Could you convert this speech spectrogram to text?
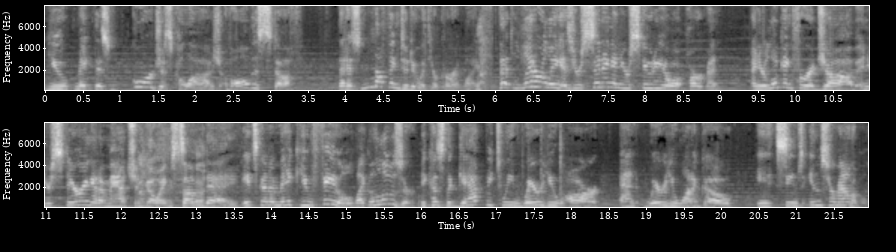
you make this gorgeous collage of all this stuff that has nothing to do with your current life. that literally, as you're sitting in your studio apartment and you're looking for a job and you're staring at a mansion going, someday, it's going to make you feel like a loser because the gap between where you are and where you want to go it seems insurmountable.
